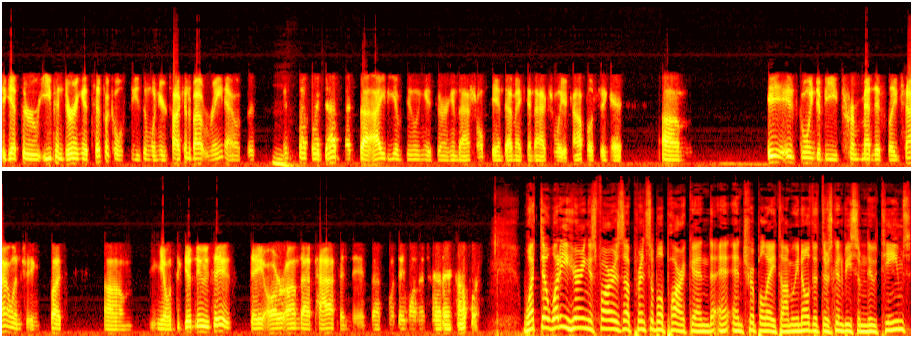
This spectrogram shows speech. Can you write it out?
to get through even during a typical season when you're talking about rainouts and, mm. and stuff like that. But the idea of doing it during a national pandemic and actually accomplishing it um, is going to be tremendously challenging. But um, you know, the good news is they are on that path, and, and that's what they want to try to accomplish. What uh, what are you hearing as far as uh, Principal Park and and, AAA, Tom? We know that there's going to be some new teams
